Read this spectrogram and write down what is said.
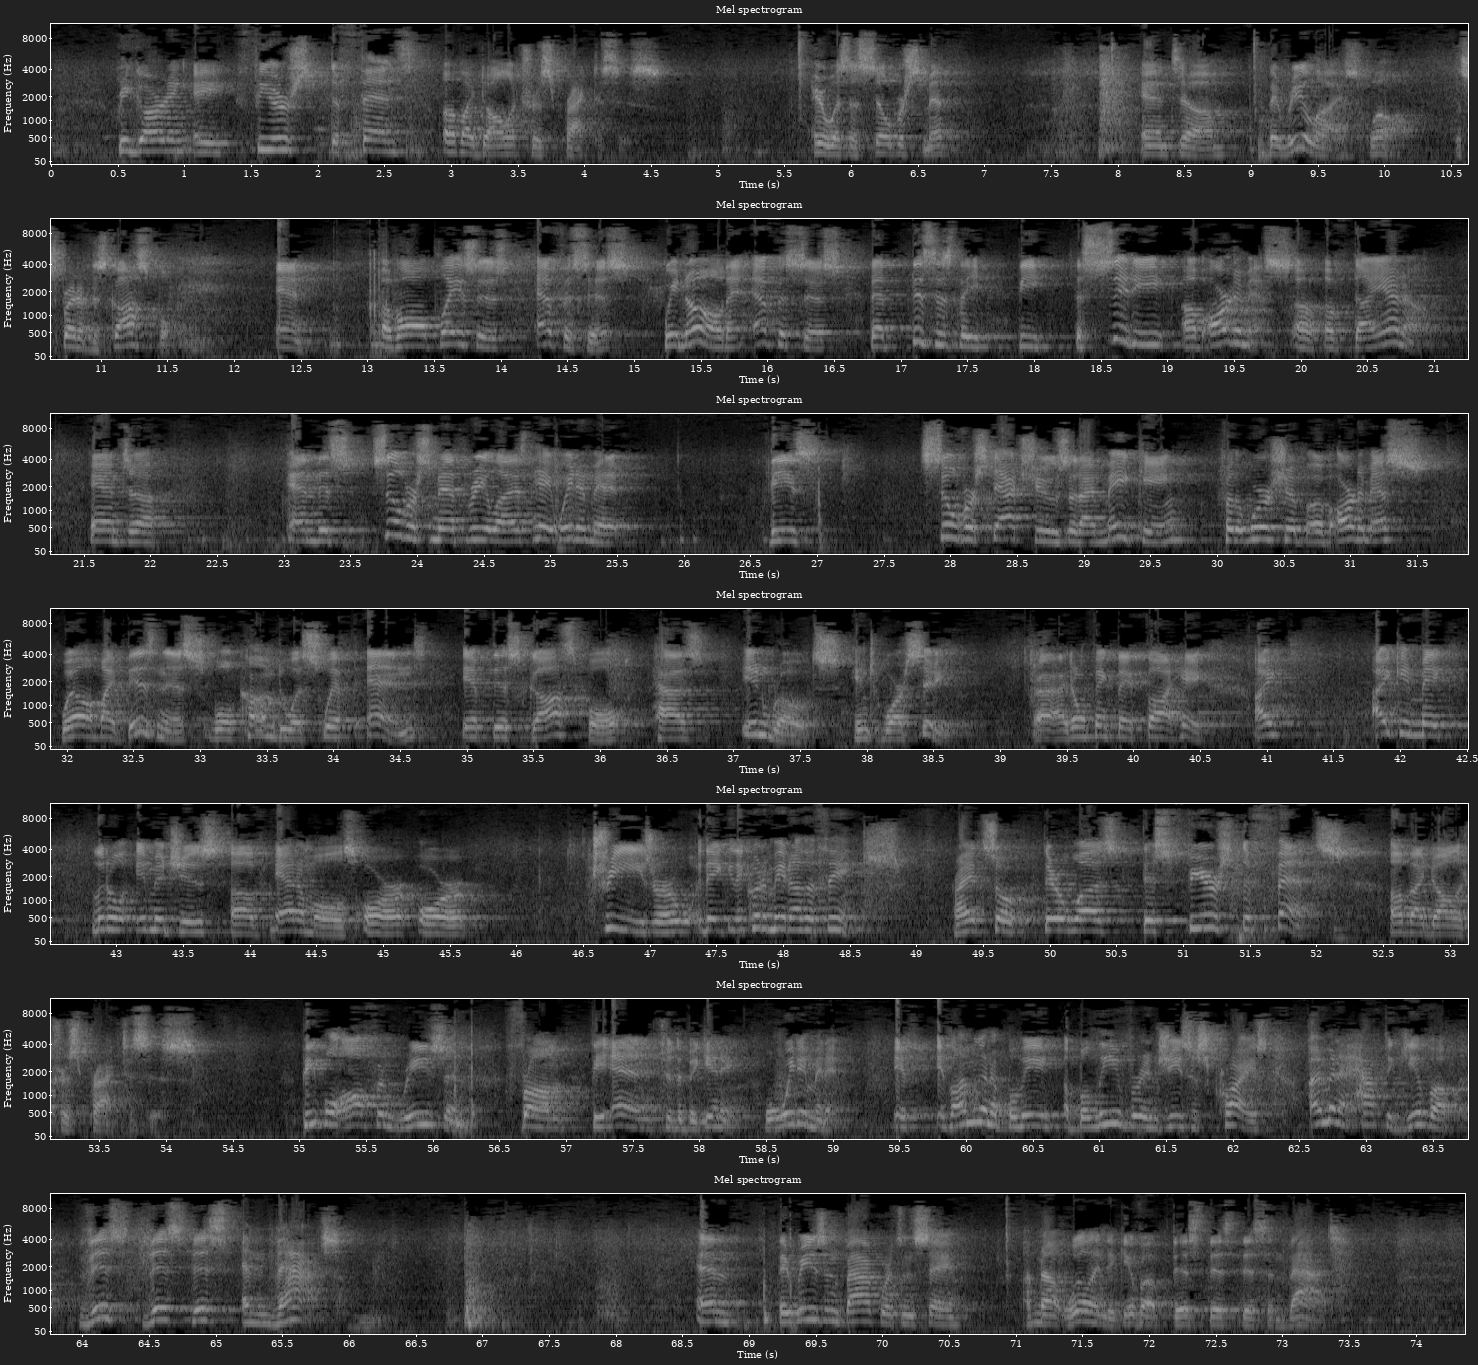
regarding a fierce defense of idolatrous practices. Here was a silversmith, and um, they realized, well, the spread of this gospel. And of all places, Ephesus, we know that Ephesus, that this is the, the, the city of Artemis, of, of Diana. And, uh, and this silversmith realized, hey, wait a minute, these silver statues that I'm making for the worship of Artemis, well, my business will come to a swift end if this gospel has inroads into our city. I don't think they thought, hey, I, I can make little images of animals or, or trees or they, they could have made other things. Right? So there was this fierce defense of idolatrous practices. People often reason from the end to the beginning. Well, wait a minute. If, if I'm going to be a believer in Jesus Christ, I'm going to have to give up this, this, this, and that. And they reason backwards and say, I'm not willing to give up this, this, this, and that.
